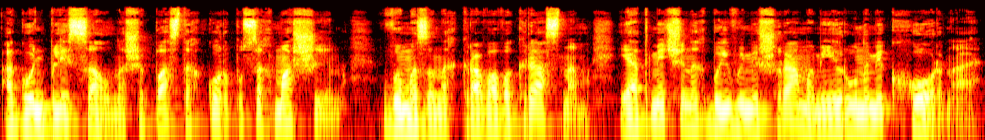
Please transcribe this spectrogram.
Огонь плясал на шипастых корпусах машин, вымазанных кроваво-красным и отмеченных боевыми шрамами и рунами Кхорна –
